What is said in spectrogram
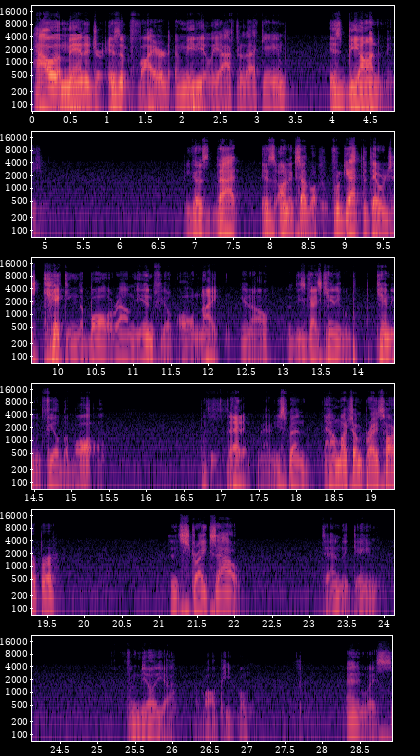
How a manager isn't fired immediately after that game is beyond me. Because that is unacceptable. Forget that they were just kicking the ball around the infield all night, you know. These guys can't even can't even field the ball. Pathetic, man. You spend how much on Bryce Harper? And he strikes out to end the game. Familia, of all people. Anyways,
